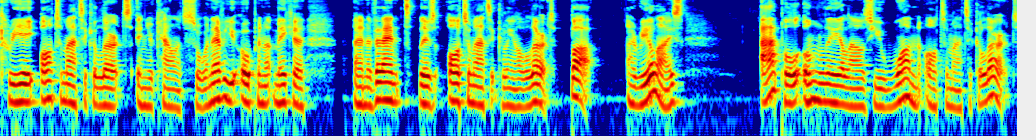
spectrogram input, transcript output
Create automatic alerts in your calendar. So whenever you open up, make a an event, there's automatically an alert. But I realize Apple only allows you one automatic alert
